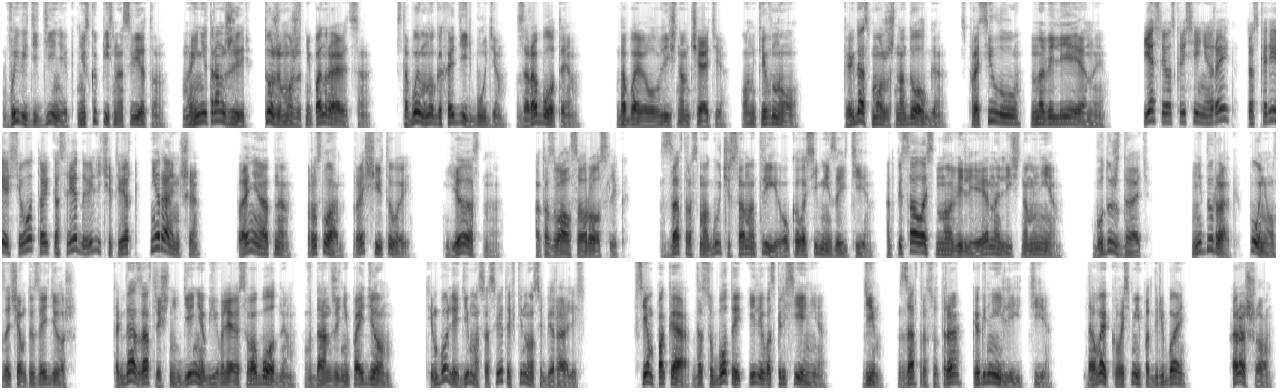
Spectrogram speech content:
Выведи денег, не скупись на свету. Но и не транжирь, тоже может не понравиться. С тобой много ходить будем, заработаем. Добавил в личном чате. Он кивнул. Когда сможешь надолго? Спросил у Навелиены. Если воскресенье рейд, то скорее всего только среду или четверг, не раньше. Понятно. «Руслан, рассчитывай». «Ясно», — отозвался Рослик. «Завтра смогу часа на три, около семи зайти». Отписалась Новелиена лично мне. «Буду ждать». «Не дурак, понял, зачем ты зайдешь». «Тогда завтрашний день объявляю свободным, в данжи не пойдем. Тем более Дима со Светой в кино собирались. Всем пока, до субботы или воскресенья. Дим, завтра с утра к гнили идти. Давай к восьми подгребай». «Хорошо»,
